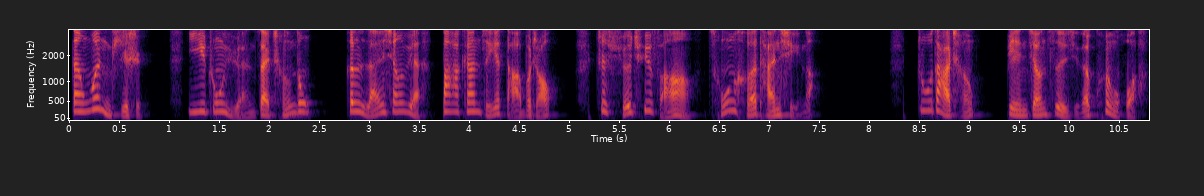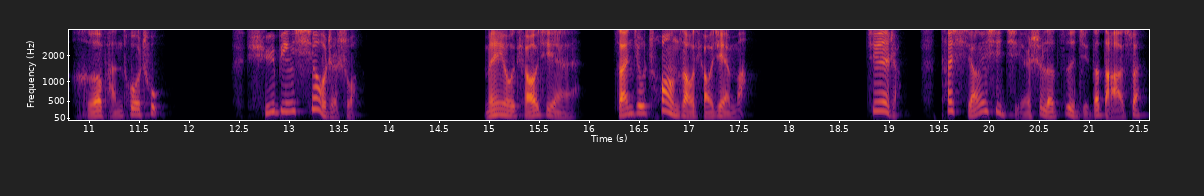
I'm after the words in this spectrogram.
但问题是，一中远在城东。”跟兰香苑八竿子也打不着，这学区房从何谈起呢？朱大成便将自己的困惑和盘托出。徐兵笑着说：“没有条件，咱就创造条件嘛。”接着，他详细解释了自己的打算，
